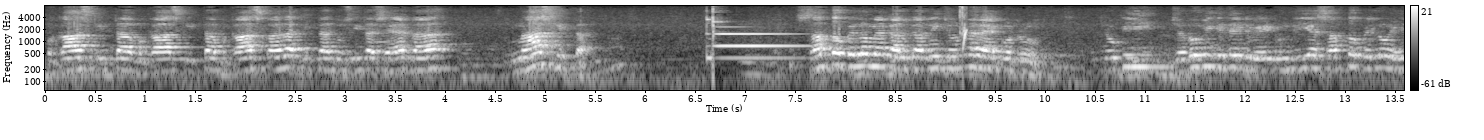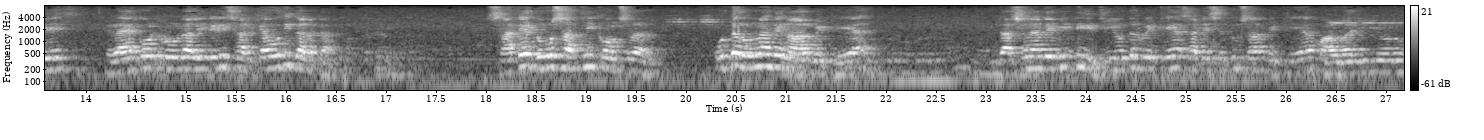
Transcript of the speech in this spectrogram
ਵਿਕਾਸ ਕੀਤਾ ਵਿਕਾਸ ਕੀਤਾ, ਵਿਕਾਸ ਕਾਹਦਾ ਕੀਤਾ? ਤੁਸੀਂ ਤਾਂ ਸ਼ਹਿਰ ਦਾ ਨਾਸ਼ ਕੀਤਾ। ਸਭ ਤੋਂ ਪਹਿਲਾਂ ਮੈਂ ਗੱਲ ਕਰਨੀ ਚਾਹੁੰਦਾ ਰੈਕੋਰਡ ਰੋਡ ਕਿਉਂਕਿ ਜਦੋਂ ਵੀ ਕਿਤੇ ਡਿਬੇਟ ਹੁੰਦੀ ਹੈ, ਸਭ ਤੋਂ ਪਹਿਲਾਂ ਇਹ ਰੈਕੋਰਡ ਰੋਡ ਵਾਲੀ ਜਿਹੜੀ ਸੜਕ ਹੈ, ਉਹਦੀ ਗੱਲ ਕਰ। ਸਾਡੇ ਦੋ ਸਾਥੀ ਕਾਉਂਸਲਰ ਉਧਰ ਉਹਨਾਂ ਦੇ ਨਾਲ ਬੈਠੇ ਆ। ਦਰਸ਼ਨਾ ਦੇਵੀ ਧੀਰ ਜੀ ਉਧਰ ਬੈਠੇ ਆ, ਸਾਡੇ ਸਿੱਧੂ ਸਾਹਿਬ ਬੈਠੇ ਆ, ਮਾਲਵਾ ਜੀ ਵੀ ਉਦੋਂ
